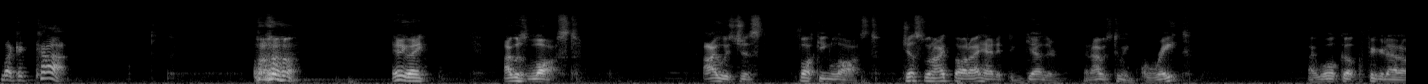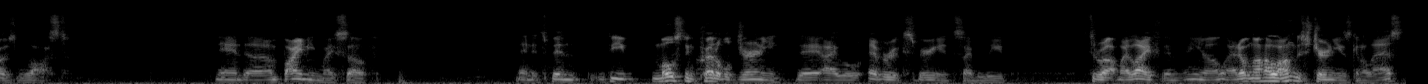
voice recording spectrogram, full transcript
Like a cop. anyway, I was lost. I was just fucking lost. Just when I thought I had it together and I was doing great, I woke up, figured out I was lost and uh, I'm finding myself. And it's been the most incredible journey that I will ever experience, I believe, throughout my life. And, you know, I don't know how long this journey is going to last.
